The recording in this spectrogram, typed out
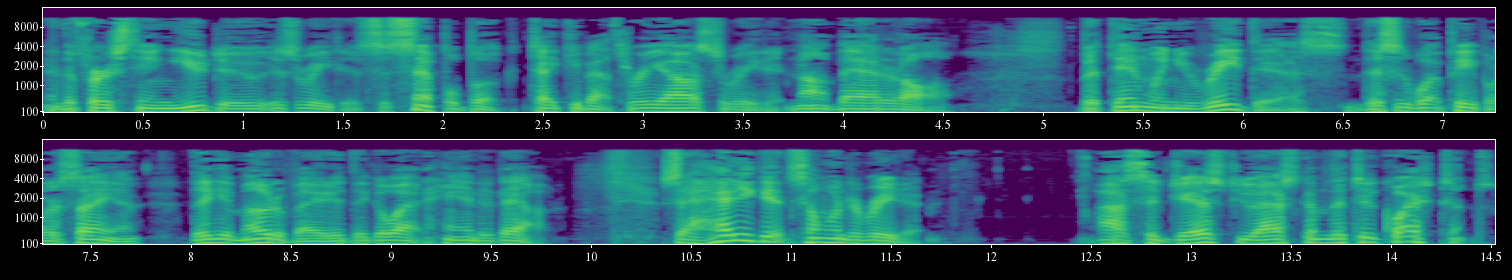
and the first thing you do is read it. It's a simple book. Take you about three hours to read it. Not bad at all. But then when you read this, this is what people are saying. They get motivated. They go out and hand it out. So how do you get someone to read it? I suggest you ask them the two questions.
